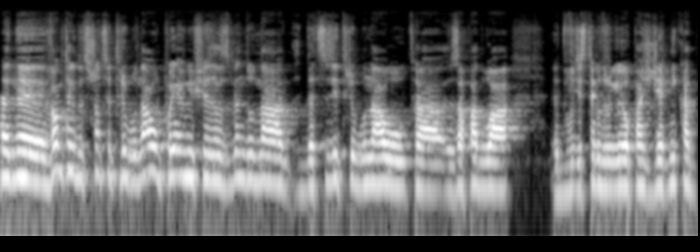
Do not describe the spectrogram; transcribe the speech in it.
Ten e, wątek dotyczący Trybunału pojawił się ze względu na decyzję Trybunału, która zapadła 22 października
